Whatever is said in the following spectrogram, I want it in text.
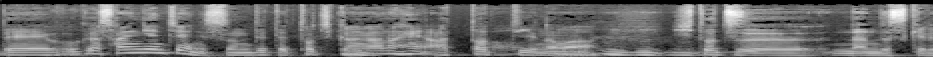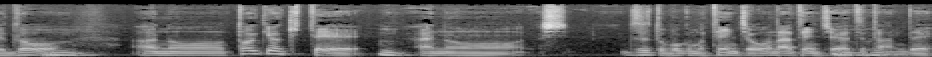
で僕が三軒茶屋に住んでて土地勘があの辺あったっていうのは一つなんですけれど、あの東京来て、あのずっと僕も店長オーナー店長やってたんで、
